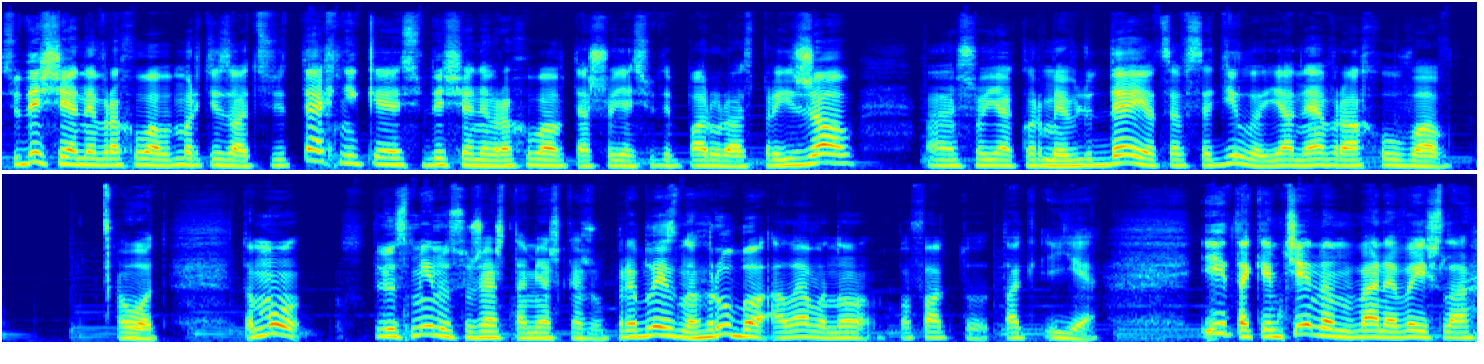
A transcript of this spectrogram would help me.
Сюди ще я не врахував амортизацію техніки, сюди ще не врахував те, що я сюди пару разів приїжджав, е, що я кормив людей. Оце все діло я не врахував. От. Тому плюс-мінус, уже ж там я ж кажу, приблизно грубо, але воно по факту так і є. І таким чином в мене вийшла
